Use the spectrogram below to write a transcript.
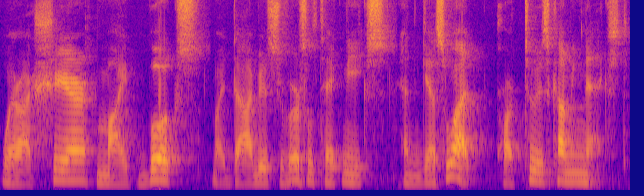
where I share my books, my diabetes reversal techniques, and guess what? Part 2 is coming next.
